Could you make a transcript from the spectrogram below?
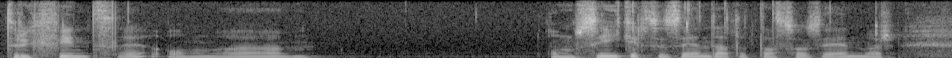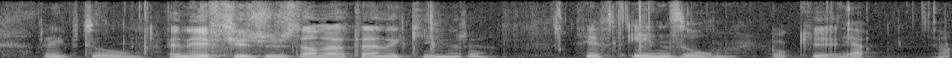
terugvind. Hè, om, ehm, om zeker te zijn dat het dat zou zijn. Maar ik bedoel... En heeft je zus dan uiteindelijk kinderen? heeft één zoon. Oké. Ja, ja.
